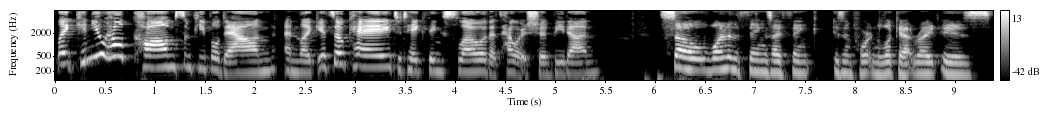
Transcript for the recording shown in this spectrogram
Like can you help calm some people down and like it's okay to take things slow that's how it should be done? So one of the things i think is important to look at right is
